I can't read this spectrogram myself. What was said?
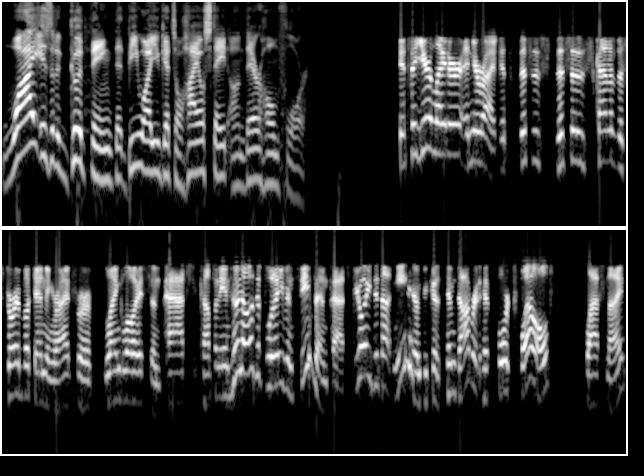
Why is it a good thing that BYU gets Ohio State on their home floor? It's a year later, and you're right. It's this is this is kind of the storybook ending, right, for Langlois and Patch and company. And who knows if we'll even see Ben Patch. BYU did not need him because Tim Dobbert hit 412 last night,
